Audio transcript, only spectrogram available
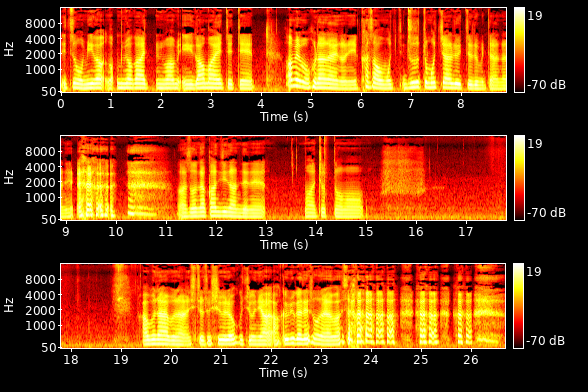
いつも身が、身が、身構えてて、雨も降らないのに傘をもずっと持ち歩いてるみたいなね。あそんな感じなんでね。まあちょっともう、危ない危ない。ちょっと収録中にああくびが出そうになりました。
